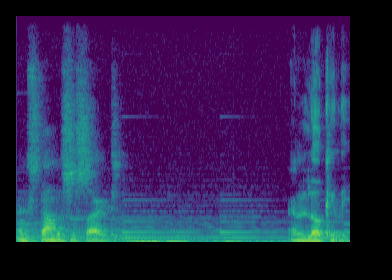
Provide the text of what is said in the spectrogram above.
and stand the society. And luckily,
